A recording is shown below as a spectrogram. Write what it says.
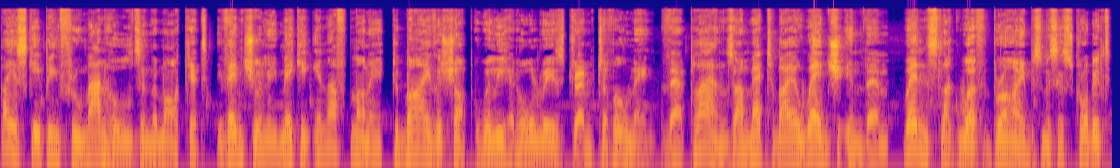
by escaping through manholes in the market, eventually making enough money to buy the shop Willy had always dreamt of owning. Their plans are met by a wedge in them when Slugworth bribes Mrs. Scrubbit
